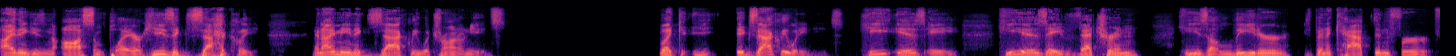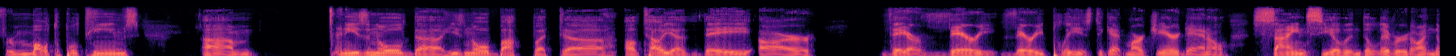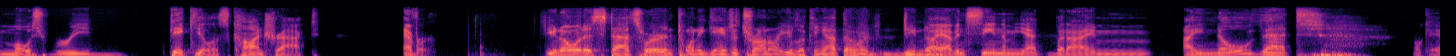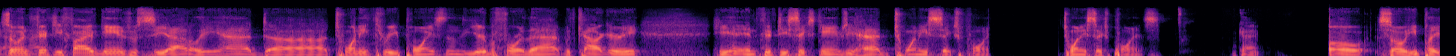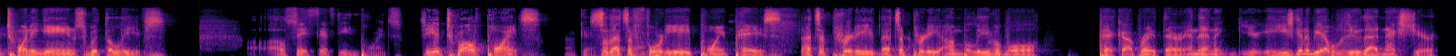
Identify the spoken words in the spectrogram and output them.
I think he's an awesome player. He's exactly, and I mean exactly what Toronto needs like exactly what he needs. He is a he is a veteran. He's a leader. He's been a captain for for multiple teams. Um, and he's an old uh, he's an old buck, but uh, I'll tell you, they are they are very very pleased to get Mark Giordano signed, sealed, and delivered on the most ridiculous contract ever. Do you know what his stats were in 20 games with Toronto? Are you looking at them or do you know? I haven't seen them yet, but I'm I know that okay. So I, in 55 I, games with Seattle, he had uh, 23 points. And the year before that with Calgary, he in 56 games he had 26 points. 26 points. Okay. So so he played 20 games with the Leafs. I'll say 15 points. So he had 12 points. Okay. So that's a yeah. 48 point pace. That's a pretty that's a pretty unbelievable pickup right there. And then he's going to be able to do that next year.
